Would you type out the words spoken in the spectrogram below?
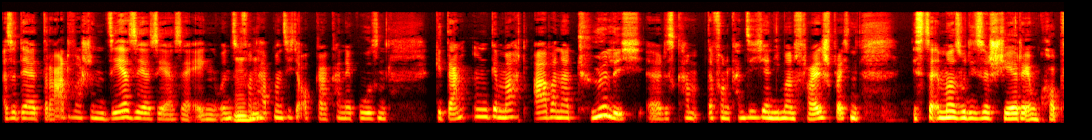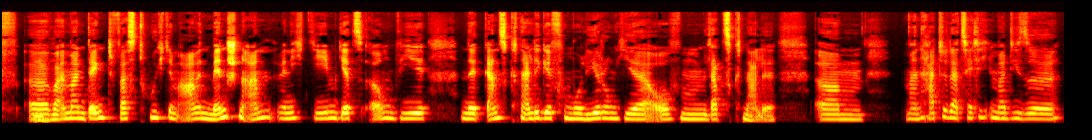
also der Draht war schon sehr sehr sehr sehr eng und insofern mhm. hat man sich da auch gar keine großen Gedanken gemacht aber natürlich äh, das kann davon kann sich ja niemand freisprechen ist da immer so diese Schere im Kopf, äh, mhm. weil man denkt, was tue ich dem armen Menschen an, wenn ich dem jetzt irgendwie eine ganz knallige Formulierung hier auf dem Latz knalle. Ähm, man hatte tatsächlich immer diese,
